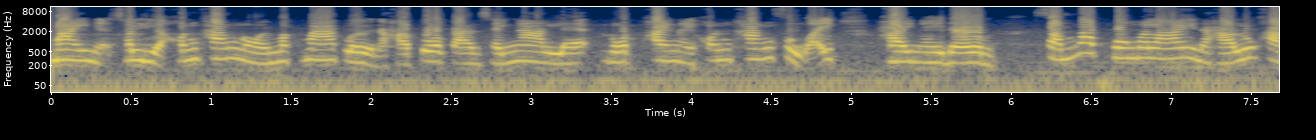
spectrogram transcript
ไม่เนี่ยเฉลี่ยค่อนข้างน้อยมาก ๆ เลยนะคะ ตัวการใช้งานและรถภายในค่อนข้างสวยภายในเดิมสำหรับพวงมาลัยนะคะ ลูกค้า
